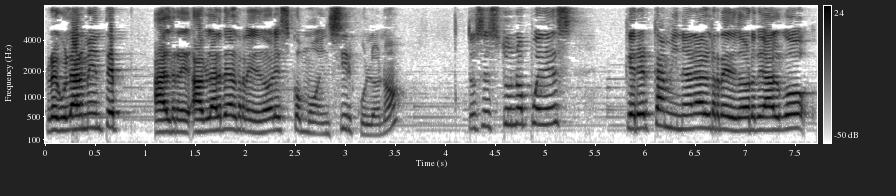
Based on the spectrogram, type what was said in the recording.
regularmente hablar de alrededor es como en círculo, ¿no? Entonces tú no puedes querer caminar alrededor de algo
